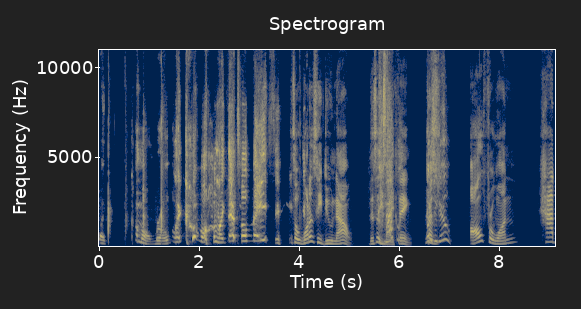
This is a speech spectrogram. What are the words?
like, come on, bro. Like, come on. Like, that's amazing. So what does he do now? This is Exactly. my thing. What does he do? All for one had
